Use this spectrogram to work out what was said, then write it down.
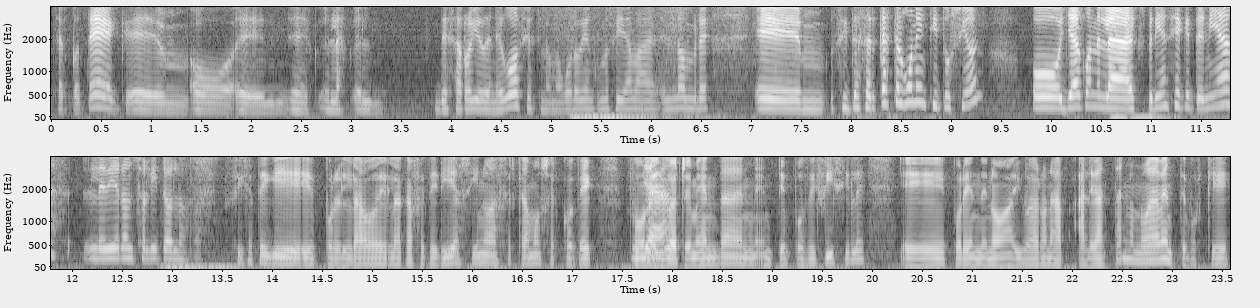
Cercotec o eh, el desarrollo de negocios, que no me acuerdo bien cómo se llama el nombre, eh, si te acercaste a alguna institución o ya con la experiencia que tenías le dieron solitos los dos. Fíjate que eh, por el lado de la cafetería sí nos acercamos, Cercotec fue una ayuda tremenda en, tiempos difíciles, eh, por ende nos ayudaron a, levantarnos nuevamente porque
